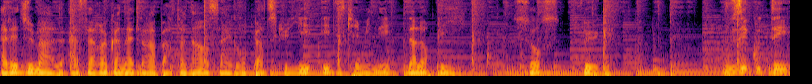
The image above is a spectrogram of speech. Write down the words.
avaient du mal à faire reconnaître leur appartenance à un groupe particulier et discriminé dans leur pays. Source Fugue. Vous écoutez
